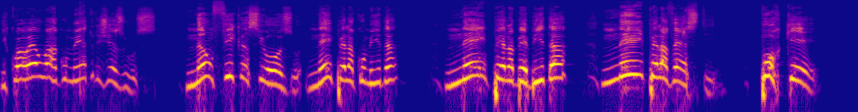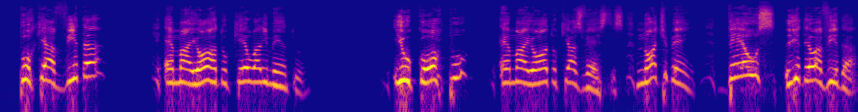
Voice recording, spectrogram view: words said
E qual é o argumento de Jesus? Não fica ansioso nem pela comida, nem pela bebida, nem pela veste. Por quê? Porque a vida é maior do que o alimento. E o corpo é maior do que as vestes. Note bem, Deus lhe deu a vida.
